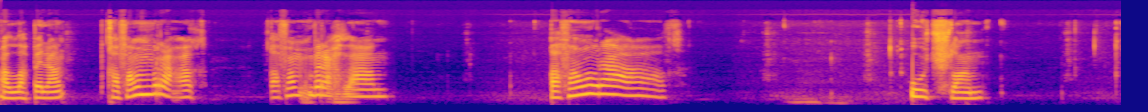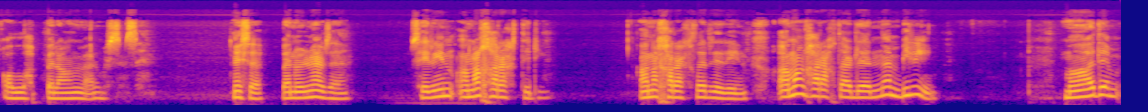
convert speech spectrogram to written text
Allah belan. Kafamı bırak. Kafamı bırak lan. Kafamı bırak. Uç lan. Allah belanı vermesin seni. Neyse ben ölmem zaten. Serinin ana karakteriyim. Ana karakter dediğim. Ana karakterlerinden biriyim. Madem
